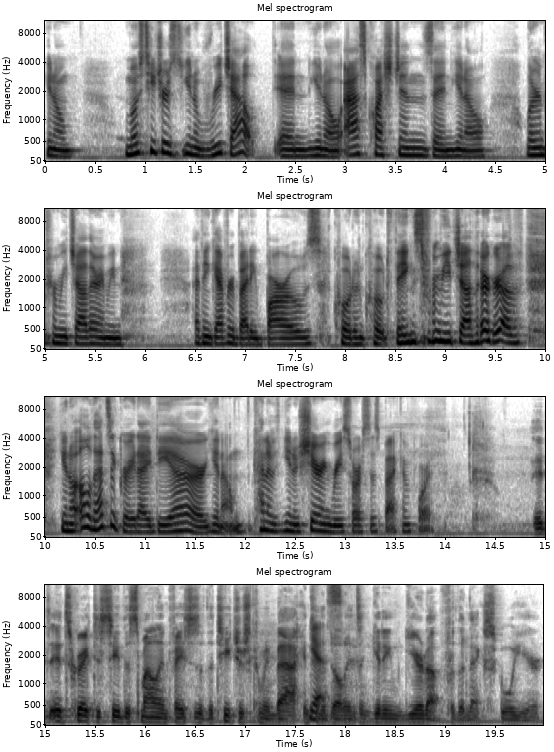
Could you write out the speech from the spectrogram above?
you know most teachers you know reach out and you know ask questions and you know learn from each other I mean I think everybody borrows quote unquote things from each other of, you know, oh, that's a great idea, or, you know, kind of, you know, sharing resources back and forth. It, it's great to see the smiling faces of the teachers coming back into Yes. the buildings and getting geared up for the next school year.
